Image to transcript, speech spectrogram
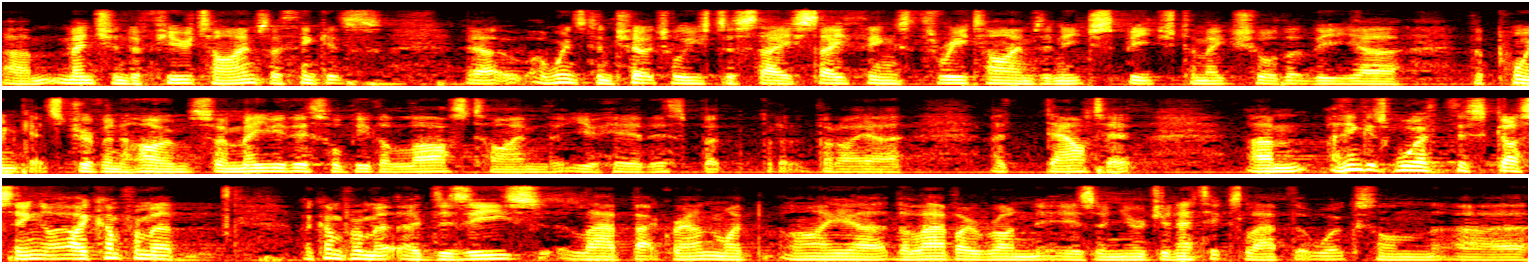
um, mentioned a few times. I think it's uh, Winston Churchill used to say, say things three times in each speech to make sure that the uh, the point gets driven home. So maybe this will be the last time that you hear this, but but, but I, uh, I doubt it. Um, I think it's worth discussing. I, I come from a I come from a, a disease lab background. My, I, uh, the lab I run is a neurogenetics lab that works on uh,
